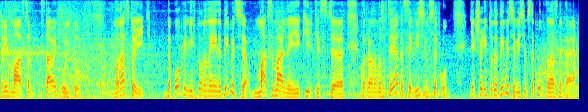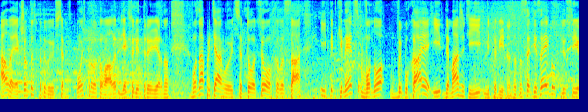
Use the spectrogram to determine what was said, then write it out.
Рінгмастер ставить ульту. Вона стоїть. Допоки ніхто на неї не дивиться, максимальна її кількість, е, котра вона може стояти, це 8 секунд. Якщо ніхто не дивиться, 8 секунд вона зникає. Але якщо хтось подивився, когось провокували, як собі інтервірно, вона притягується до цього колеса, і під кінець воно вибухає і демажить її відповідно. Тобто це дізейбл, плюс і,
